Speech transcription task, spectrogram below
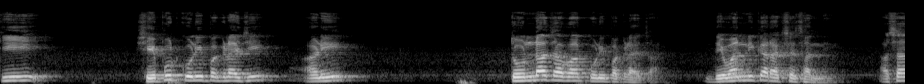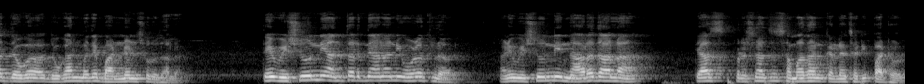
की शेपूट कोणी पकडायची आणि तोंडाचा भाग कोणी पकडायचा? देवांनी का राक्षसांनी? असा दोघा दोघांमध्ये भांडण सुरू झालं. ते विष्णूंनी अंतर्ज्ञानाने ओळखलं आणि विष्णूंनी नारदाला त्याच प्रश्नाचं समाधान करण्यासाठी पाठवलं.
